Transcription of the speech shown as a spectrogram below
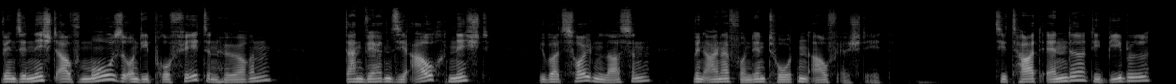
wenn sie nicht auf Mose und die Propheten hören, dann werden sie auch nicht überzeugen lassen, wenn einer von den Toten aufersteht. Zitat Ende, die Bibel,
